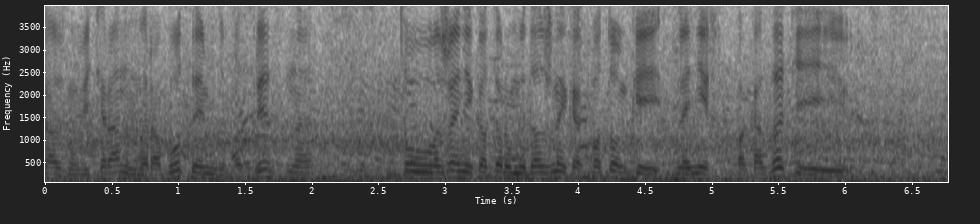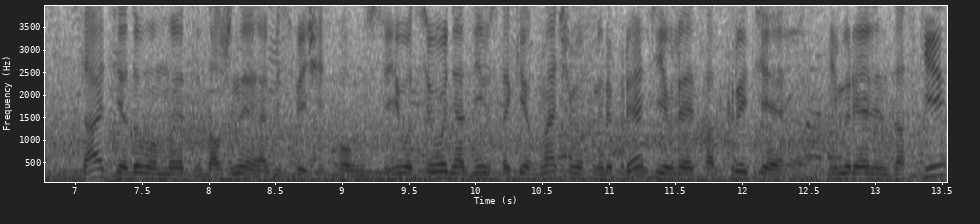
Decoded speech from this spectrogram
каждому ветерану мы работаем непосредственно. То уважение, которое мы должны как потомки для них показать и дать, я думаю, мы это должны обеспечить полностью. И вот сегодня одним из таких значимых мероприятий является открытие мемориальной доски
